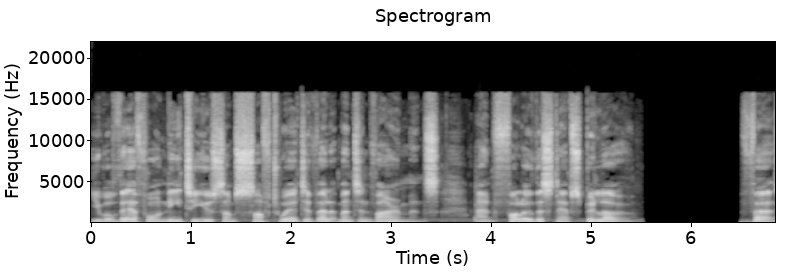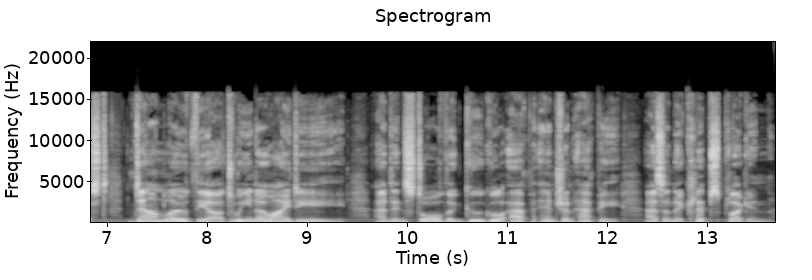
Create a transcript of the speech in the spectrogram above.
You will therefore need to use some software development environments and follow the steps below. First, download the Arduino IDE and install the Google App Engine API as an Eclipse plugin.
